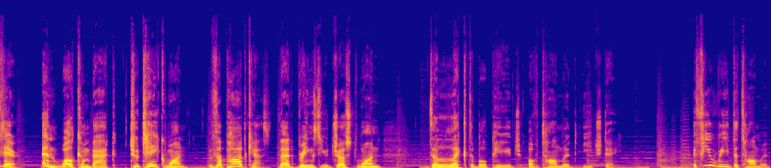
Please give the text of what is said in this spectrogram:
there, and welcome back to Take One, the podcast that brings you just one delectable page of Talmud each day. If you read the Talmud,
